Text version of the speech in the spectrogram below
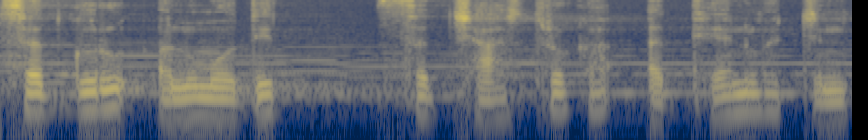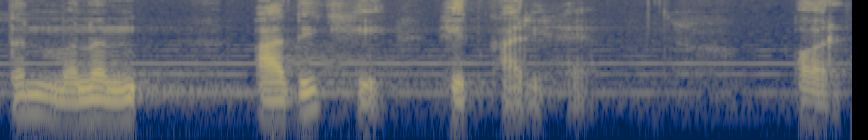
सदगुरु अनुमोदित सदशास्त्रों का अध्ययन व चिंतन मनन आदि ही हितकारी है। और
